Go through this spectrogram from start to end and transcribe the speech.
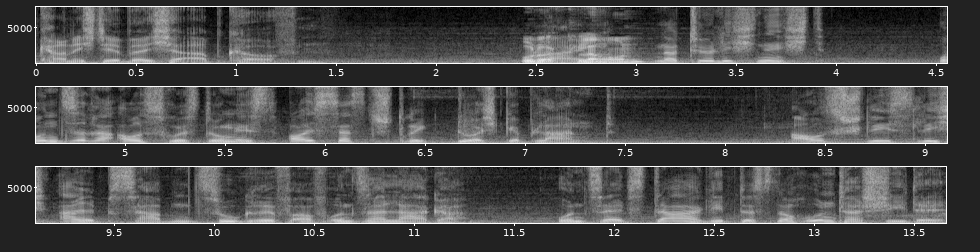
Kann ich dir welche abkaufen? Oder Nein, klauen. Natürlich nicht. Unsere Ausrüstung ist äußerst strikt durchgeplant. Ausschließlich Alps haben Zugriff auf unser Lager. Und selbst da gibt es noch Unterschiede,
